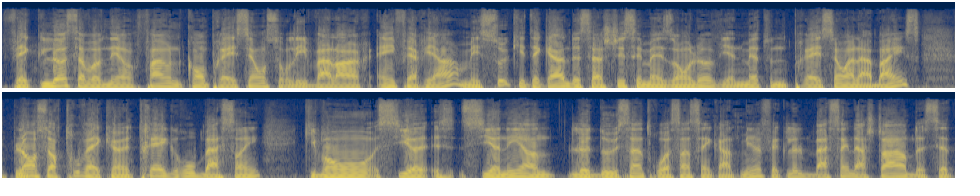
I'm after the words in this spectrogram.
Fait que là, ça va venir faire une compression sur les valeurs inférieures, mais ceux qui étaient capables de s'acheter ces maisons-là viennent mettre une pression à la baisse. Puis là, on se retrouve avec un très gros bassin qui vont sillon- sillonner entre le 200, 350 000. Fait que là, le bassin d'acheteurs de cette,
